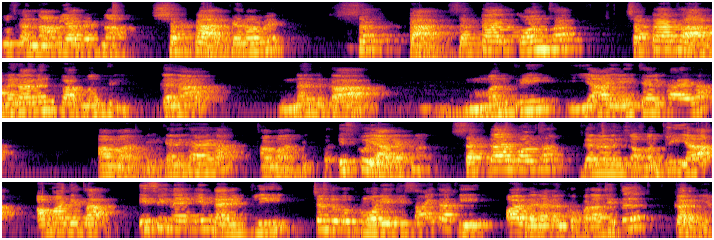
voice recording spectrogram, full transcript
तो उसका नाम याद रखना शकटार क्या नाम है? शकटार शकटार कौन था? शकटार था गणानंद का मंत्री। गणानंद का मंत्री, या यही क्या लिखा आएगा? अमात्य क्या लिखा आएगा? अमात्य तो इसको याद रखना। सत्कार कौन था? गणानंद का मंत्री या अमान्य था? इसी ने इनडायरेक्टली चंद्रगुप्त मौर्य की सहायता की और गणानंद को पराजित कर दिया।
